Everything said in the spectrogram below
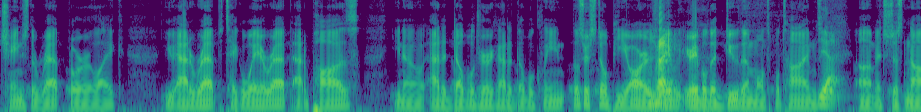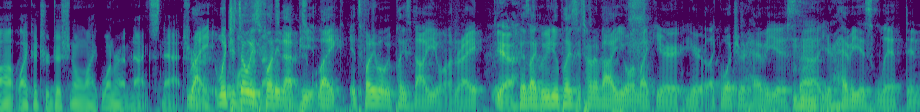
change the rep or like you add a rep, take away a rep, add a pause, you know, add a double jerk, add a double clean, those are still PRs. Right. You're, able, you're able to do them multiple times. Yeah. Um, it's just not like a traditional like one rep max snatch. Right, which it's always funny that pe- like it's funny what we place value on, right? Yeah. because like we do place a ton of value on like your your like what's your heaviest Mm-hmm. uh, your heaviest lift and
